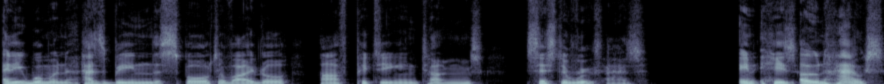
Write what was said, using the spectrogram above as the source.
any woman has been the sport of idle, half pitying tongues, Sister Ruth has in his own house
